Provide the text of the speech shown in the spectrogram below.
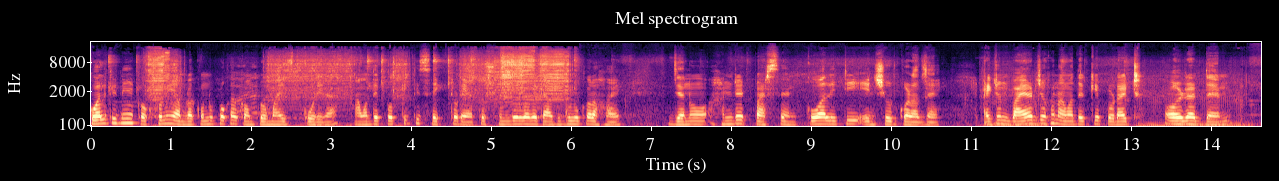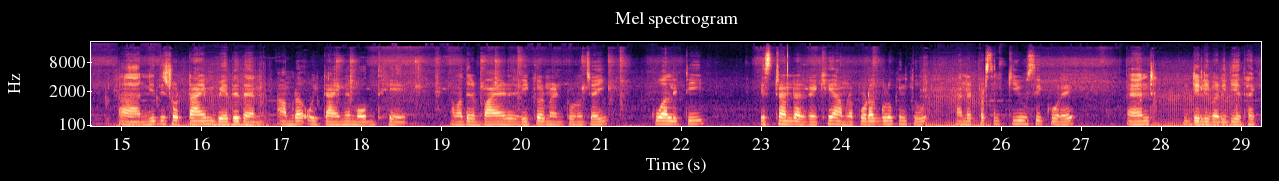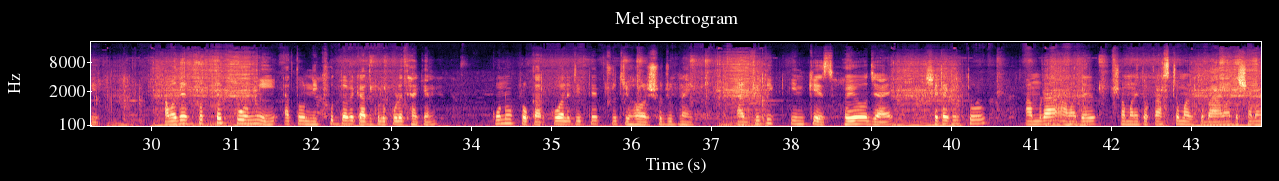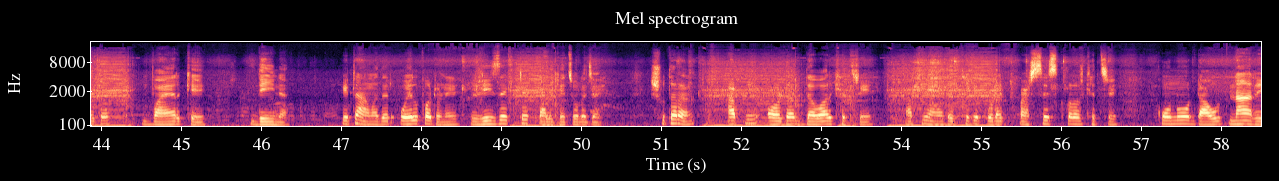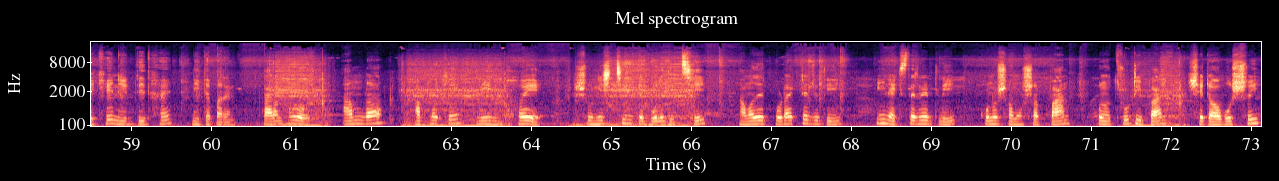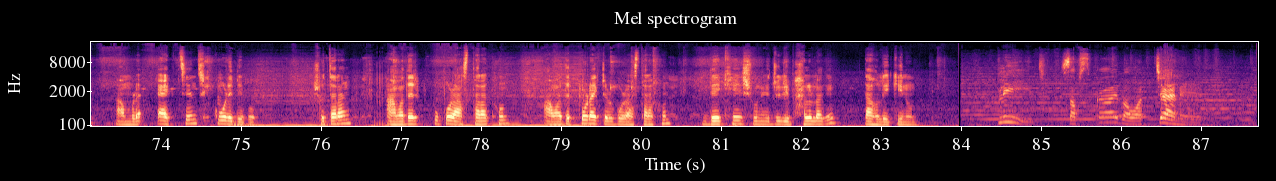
Quality নিয়ে কখনোই আমরা কোনো প্রকার কম্প্রোমাইজ করি না। আমাদের প্রত্যেকটি সেক্টরে এত সুন্দরভাবে কাজগুলো করা হয় যেন হান্ড্রেড পারসেন্ট কোয়ালিটি এনশিওর করা যায়। একজন বায়ার যখন আমাদেরকে প্রোডাক্ট অর্ডার দেন নির্দিষ্ট টাইম বেঁধে দেন, আমরা ওই টাইমের মধ্যে আমাদের বায়ারের রিকোয়ারমেন্ট অনুযায়ী কোয়ালিটি স্ট্যান্ডার্ড রেখে আমরা প্রোডাক্টগুলো কিন্তু হান্ড্রেড পারসেন্ট কিউসি করে অ্যান্ড ডেলিভারি দিয়ে থাকি। আমাদের প্রত্যেক কর্মী এত নিখুঁতভাবে কাজগুলো করে থাকেন, কোনো প্রকার কোয়ালিটিতে ত্রুটি হওয়ার সুযোগ নাই। আর যদি ইনকেস হয়েও যায়, সেটা কিন্তু আমরা আমাদের সম্মানিত কাস্টমারকে বা আমাদের সম্মানিত বায়ারকে দেই না। এটা আমাদের ওয়েল কটনের রিজেক্টেড তালিকায় চলে যায়। সুতরাং আপনি অর্ডার দেওয়ার ক্ষেত্রে, আপনি আমাদের থেকে প্রোডাক্ট পারচেস করার ক্ষেত্রে কোনো ডাউট না রেখে নির্দ্বিধায় নিতে পারেন। কারণ হলো আমরা আপনাকে নির্ভয়ে সুনিশ্চিন্তে বলে দিচ্ছি আমাদের প্রোডাক্টে যদি ইন অ্যাক্সিডেন্টলি কোনো সমস্যা পান কোনো ত্রুটি পান সেটা অবশ্যই আমরা এক্সচেঞ্জ করে দেব। সুতরাং আমাদের উপর আস্থা রাখুন আমাদের প্রোডাক্টের উপর আস্থা রাখুন দেখে শুনে যদি ভালো লাগে তাহলেই কিনুন। Please subscribe our channel.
